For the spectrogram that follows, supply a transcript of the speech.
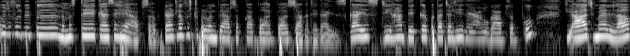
ब्यूटीफुल पीपल नमस्ते, कैसे हैं आप सब? टाइटल ऑफ़ ट्रिपल वन पे आप सबका बहुत बहुत स्वागत है गाइस गाइस जी हाँ देखकर पता चल ही गया होगा आप सबको कि आज मैं लव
